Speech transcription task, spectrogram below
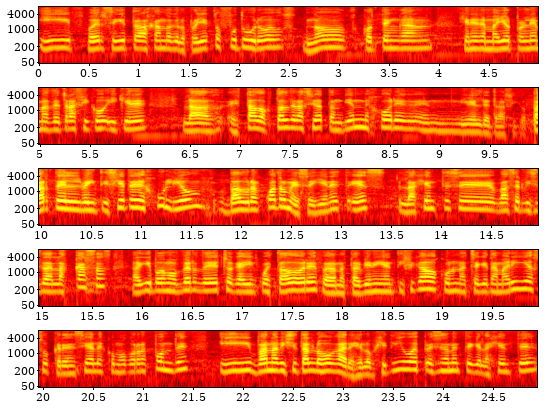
y poder seguir trabajando que los proyectos futuros no contengan, generen mayor problemas de tráfico y que el estado actual de la ciudad también mejore en nivel de tráfico. Parte el 27 de julio, va a durar cuatro meses y en este es la gente se va a hacer visitas en las casas. Aquí podemos ver de hecho que hay encuestadores, van a estar bien identificados con una chaqueta amarilla, sus credenciales como corresponde y van a visitar los hogares. El objetivo es precisamente que la gente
